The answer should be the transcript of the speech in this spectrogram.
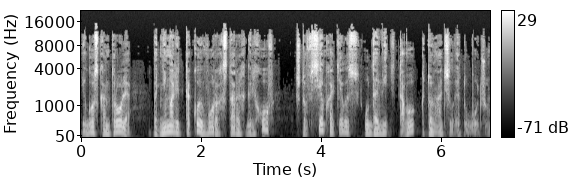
и госконтроля поднимали такой ворох старых грехов, что всем хотелось удавить того, кто начал эту буджу.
